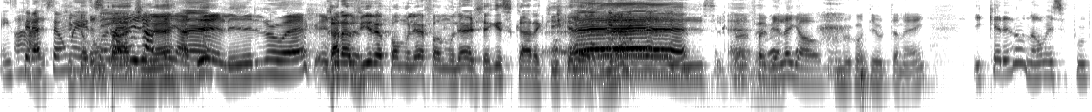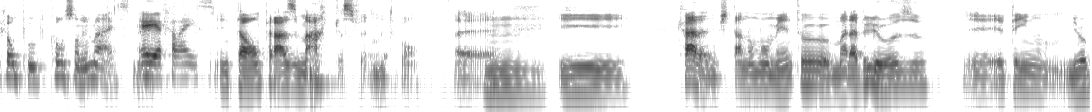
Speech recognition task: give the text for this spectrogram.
É inspiração Ah, fica mesmo. vontade, ele já né? tem a dele, ele não é. ele O cara não- vira pra mulher e fala, mulher, segue esse cara aqui que ele é... né? É, isso. Então foi bem legal pro meu conteúdo também. E querendo ou não, esse público é um público que consome mais. né? Eu ia falar isso. Então, para as marcas foi muito bom. É, Hum. E, cara, a gente tá num momento maravilhoso. É, Eu tenho. Meu,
